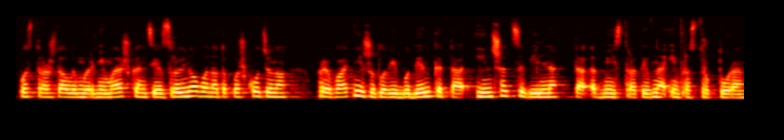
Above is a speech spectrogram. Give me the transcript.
Постраждали мирні мешканці, зруйновано та пошкоджено приватні житлові будинки та інша цивільна та адміністративна інфраструктура.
